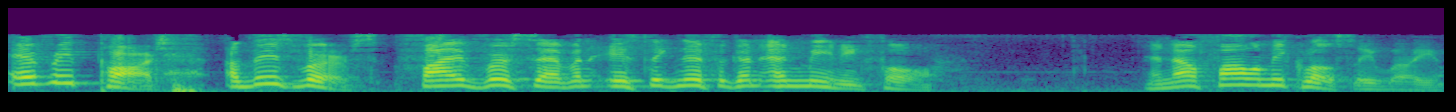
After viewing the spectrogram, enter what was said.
Every part of this verse, 5 verse 7, is significant and meaningful. And now follow me closely, will you?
